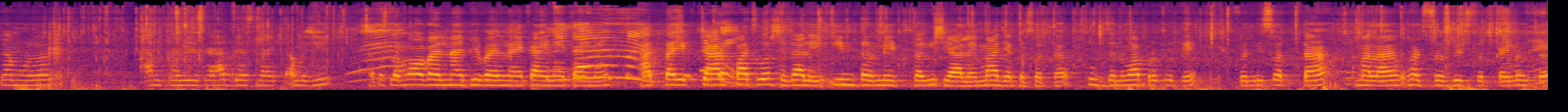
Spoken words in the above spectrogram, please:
त्यामुळं आमचा वेळेस काय अभ्यास नाही का म्हणजे तसला मोबाईल नाही फिबाईल नाही काय नाही काय नाही. आत्ता एक चार पाच वर्ष झाले इंटरनेटचा विषय आला आहे माझ्याकडे स्वतः. खूप जण वापरत होते पण मी स्वतः मला व्हॉट्सअप बिट्सअप काही नव्हतं.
